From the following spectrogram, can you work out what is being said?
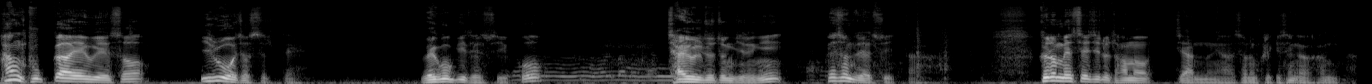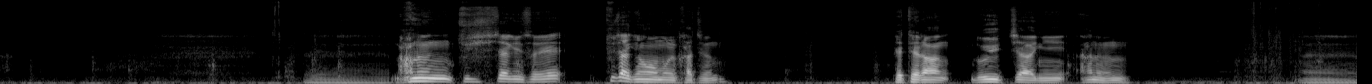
한 국가에 의해서 이루어졌을 때 왜곡이 될 수 있고 자율 조정 기능이 훼손될 수 있다. 그런 메시지를 담았지 않느냐 저는 그렇게 생각을 합니다. 에, 많은 주식시장에서의 투자 경험을 가진 베테랑 노익장이 하는 에,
